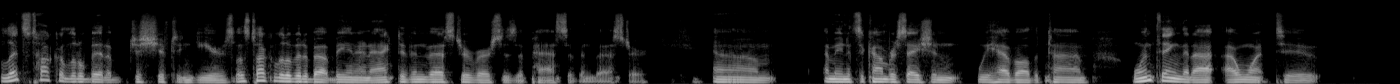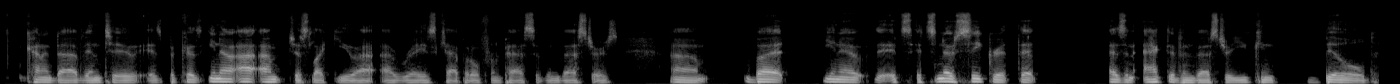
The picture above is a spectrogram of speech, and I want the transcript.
let's talk a little bit of just shifting gears. Let's talk a little bit about being an active investor versus a passive investor. Um, I mean, it's a conversation we have all the time. One thing that I, I want to kind of dive into is because you know I, am just like you. I, I, raise capital from passive investors, um, but you know it's it's no secret that as an active investor you can build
